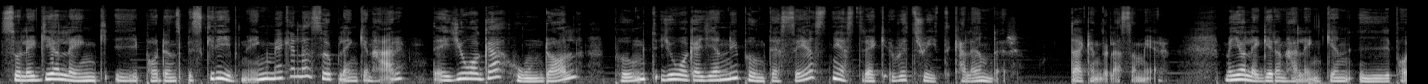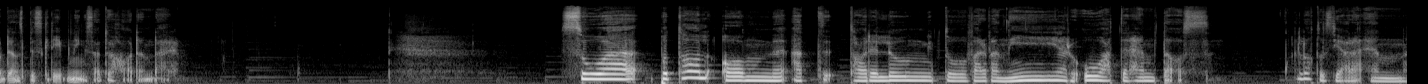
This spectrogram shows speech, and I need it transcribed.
så lägger jag länk i poddens beskrivning. Men jag kan läsa upp länken här. Det är yogahorndal.yogajenny.se retreatkalender. Där kan du läsa mer. Men jag lägger den här länken i poddens beskrivning så att du har den där. Så på tal om att ta det lugnt och varva ner och återhämta oss. Låt oss göra en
